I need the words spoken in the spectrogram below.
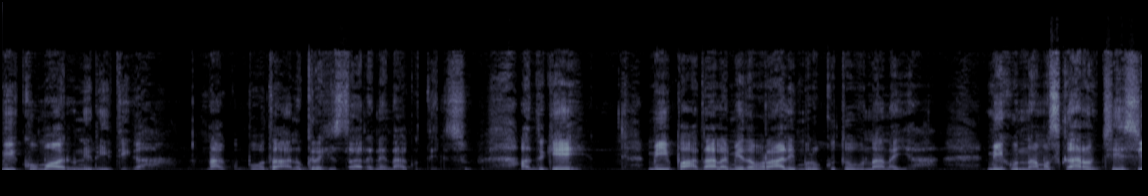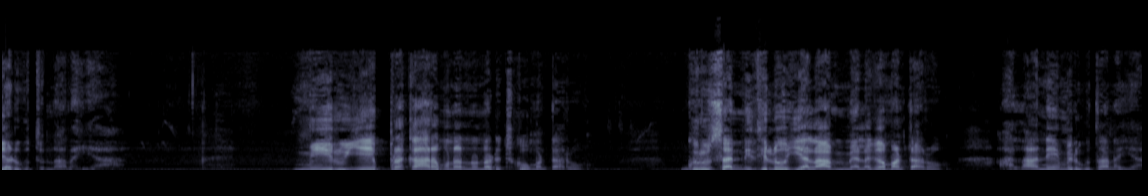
మీ కుమారుని రీతిగా నాకు బోధ అనుగ్రహిస్తారని నాకు తెలుసు. అందుకే మీ పాదాల మీద వ్రాలి మొరుక్కుతూ ఉన్నానయ్యా. మీకు నమస్కారం చేసి అడుగుతున్నానయ్యా. మీరు ఏ ప్రకారము నన్ను నడుచుకోమంటారో గురు సన్నిధిలో ఎలా మెలగమంటారో అలానే మెరుగుతానయ్యా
